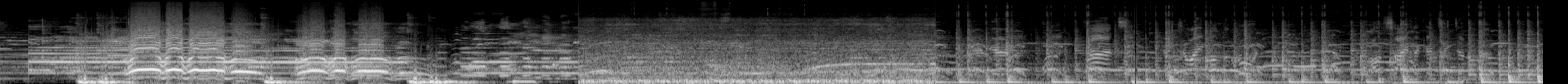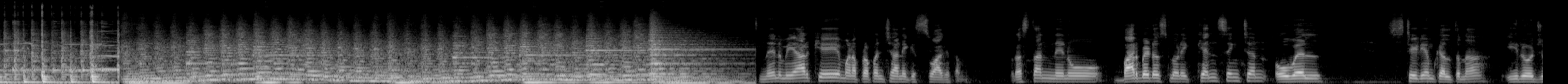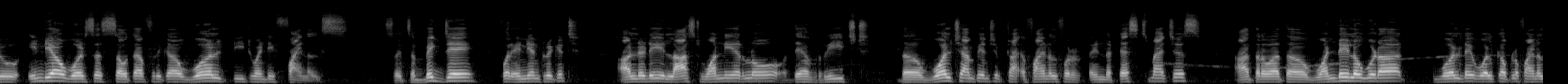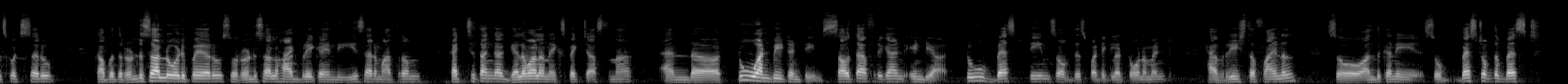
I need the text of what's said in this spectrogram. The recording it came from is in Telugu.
Oh ho ho ho! Oh ho ho ho! నేను మీ ఆర్కే మన ప్రపంచానికి స్వాగతం. ప్రస్తుతాన్ని నేను బార్బెడోస్లోని కెన్సింగ్టన్ ఓవెల్ స్టేడియంకి వెళ్తున్నా. ఈరోజు India versus South Africa World T twenty finals. So it's a big day for Indian cricket. Already last one ఇయర్లో they have reached the world championship final for in the test matches. ఆ తర్వాత వన్ డేలో కూడా వరల్డ్ డే వరల్డ్ కప్లో ఫైనల్స్కి వచ్చేసారు. కాకపోతే రెండుసార్లు ఓడిపోయారు. సో రెండుసార్లు హార్ట్ బ్రేక్ అయింది. ఈసారి మాత్రం ఖచ్చితంగా గెలవాలని ఎక్స్పెక్ట్ చేస్తున్నా. And two unbeaten teams South Africa and India two best teams of this particular tournament have reach the final so అందుకని so best of the best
